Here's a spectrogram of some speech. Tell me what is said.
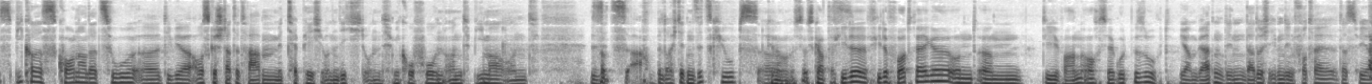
Speakers Corner dazu, äh, die wir ausgestattet haben mit Teppich und Licht und Mikrofon und Beamer und Sitz, ach, beleuchteten Sitzcubes. äh, Genau, es, es gab viele, viele Vorträge und ähm, die waren auch sehr gut besucht. Ja, und wir hatten den, dadurch eben den Vorteil, dass wir,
